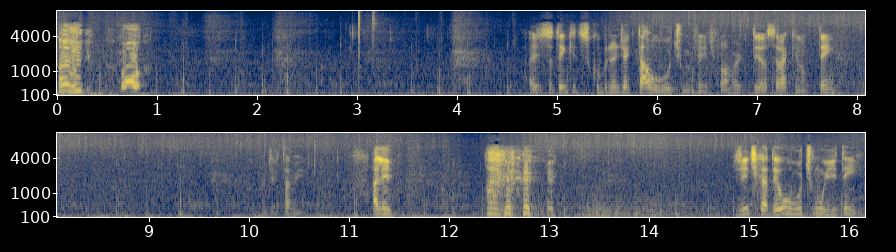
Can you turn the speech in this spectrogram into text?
Ai! Uh! A gente só tem que descobrir onde é que tá o último, gente. Pelo amor de Deus, será que não tem? Onde ele tá vindo? Ali! gente, cadê o último item?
